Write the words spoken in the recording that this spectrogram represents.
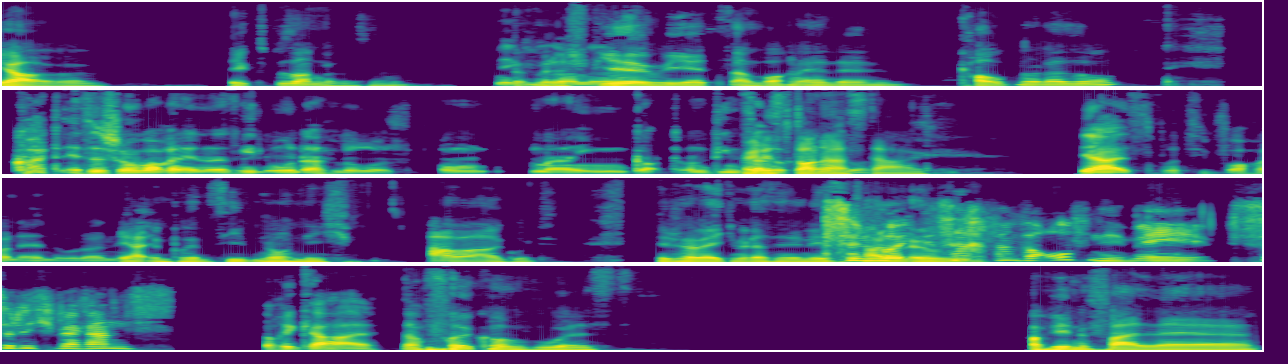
Ja, äh, nichts Besonderes. Ne? Ich Nichts mir das Besonderes. Spiel irgendwie jetzt am Wochenende kaufen oder so. Gott, es ist schon Wochenende und es geht Montag los. Oh mein Gott. Und Dienstag Heute ist. Donnerstag. Ja, ist im Prinzip Wochenende, oder nicht? Ja, im Prinzip noch nicht. Aber gut. jeden Fall werde ich mir das in den Hast nächsten du den Tagen Leuten irgendwie... gesagt, wann wir aufnehmen, ey? Bist du nicht mehr ganz... Doch egal. Doch vollkommen Wurst. Auf jeden Fall äh,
